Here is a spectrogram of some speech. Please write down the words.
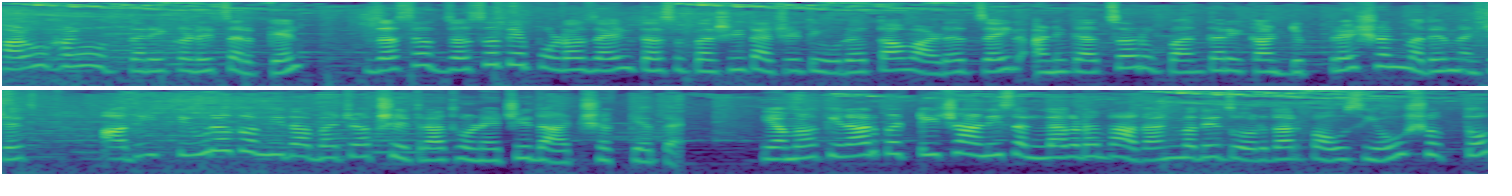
हळूहळू उत्तरेकडे सरकेल. जसं जसं ते पुढं जाईल तसं तशी त्याची तीव्रता वाढत जाईल आणि त्याचं रूपांतर एका डिप्रेशनमध्ये म्हणजेच अधिक तीव्र कमी दाबाच्या क्षेत्रात होण्याची दाट शक्यता आहे. यामुळे किनारपट्टीच्या आणि संलग्न भागांमध्ये जोरदार पाऊस येऊ शकतो.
